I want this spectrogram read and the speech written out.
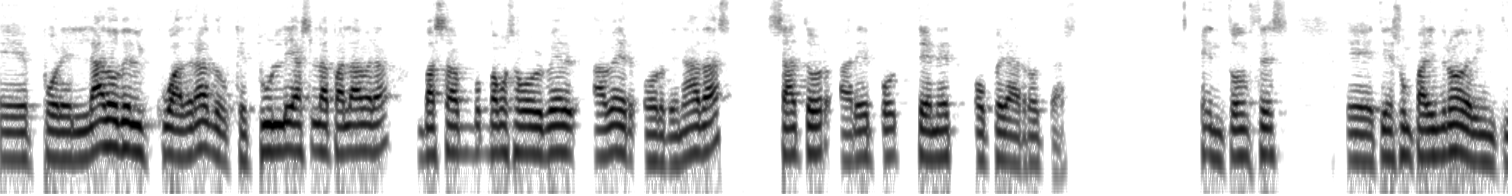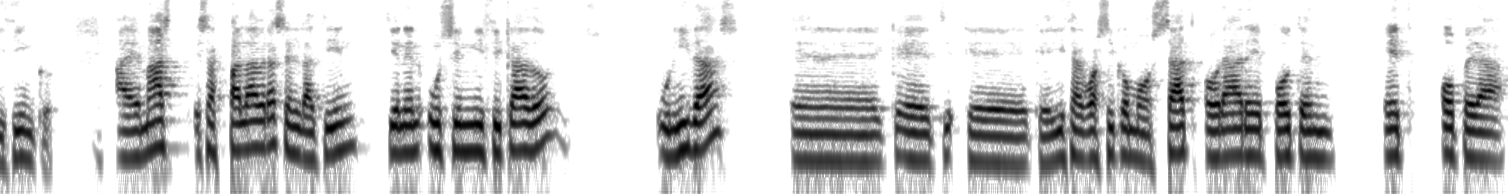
eh, por el lado del cuadrado que tú leas la palabra, vas a, vamos a volver a ver ordenadas Sator, Arepo, Tenet, ópera rotas. Entonces, eh, tienes un palíndromo de 25. Además, esas palabras en latín tienen un significado unidas eh, que, que, dice algo así como sat, orare, poten, et, ópera,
